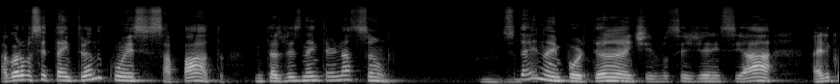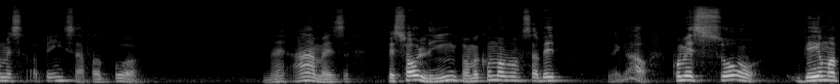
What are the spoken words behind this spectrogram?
Agora você tá entrando com esse sapato, muitas vezes na internação. Isso daí não é importante, você gerenciar. Aí ele começava a pensar, fala, pô, né? Ah, mas o pessoal limpa, mas como eu vou saber? Legal. Começou, veio uma,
